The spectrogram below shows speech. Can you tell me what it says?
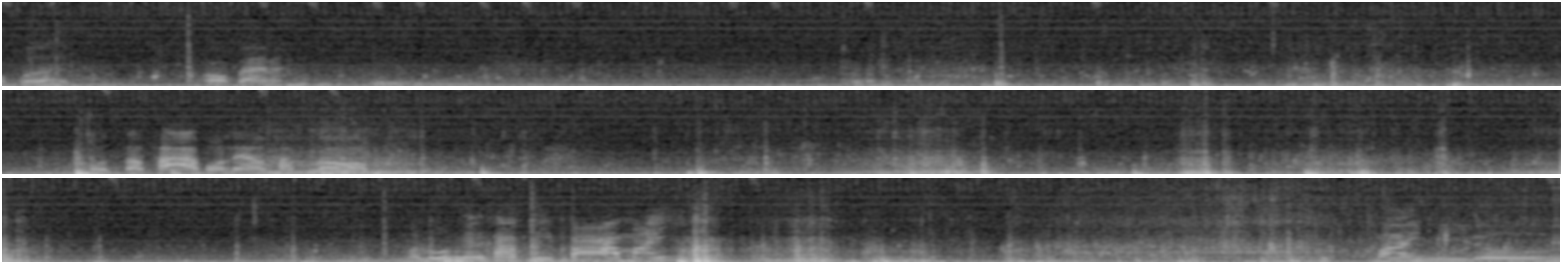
ออกเลย ออกได้ไหมหมดสภาพหมดแล้วครับรอบมาลุ้นกันครับ มีปลาไหม ไม่มีเลย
